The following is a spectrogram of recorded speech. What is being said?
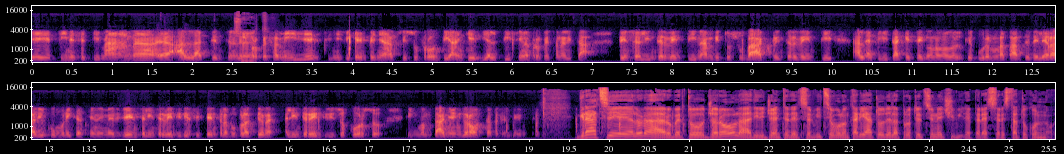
eh, fine settimana eh, all'attenzione certo. delle proprie famiglie, significa impegnarsi su fronti anche di altissima professionalità. Penso agli interventi in ambito subacqueo, interventi alle attività che, seguono, che curano la parte delle radiocomunicazioni d'emergenza, agli interventi di assistenza alla popolazione, agli interventi di soccorso in montagna o in grotta, per esempio. Grazie allora Roberto Giarola, dirigente del Servizio Volontariato della Protezione Civile, per essere stato con noi.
